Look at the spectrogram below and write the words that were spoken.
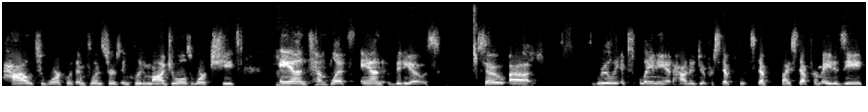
how to work with influencers, including modules, worksheets, mm-hmm. and templates and videos. So uh, really explaining it how to do it for step step by step from A to Z.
